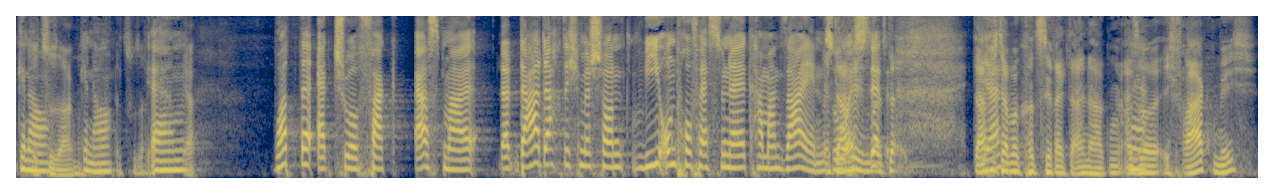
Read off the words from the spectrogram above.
Genau, Sozusagen. genau. Dazu sagen. Ähm, ja. What the actual fuck? Erstmal, da, da dachte ich mir schon, wie unprofessionell kann man sein? So, darf ich, ich, da, darf Ja? ich da mal kurz direkt einhaken? Also ich frage mich,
